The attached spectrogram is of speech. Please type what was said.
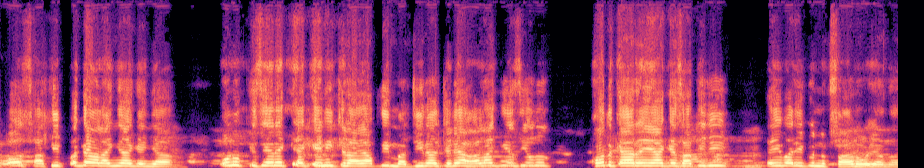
ਉਹ ਸਾਥੀ ਪੱਗਾਂ ਲਾਈਆਂ ਗਈਆਂ। ਉਹਨੂੰ ਕਿਸੇ ਨੇ ਕਹਿ ਕੇ ਨਹੀਂ ਚੜਾਇਆ ਆਪਣੀ ਮਰਜ਼ੀ ਨਾਲ ਚੜਿਆ। ਹਾਲਾਂਕਿ ਅਸੀਂ ਉਹਨੂੰ ਖੁਦ ਕਹਿ ਰਹੇ ਹਾਂ ਕਿ ਸਾਥੀ ਜੀ, ਕਈ ਵਾਰੀ ਕੋਈ ਨੁਕਸਾਨ ਹੋ ਜਾਂਦਾ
